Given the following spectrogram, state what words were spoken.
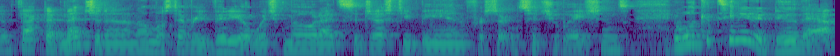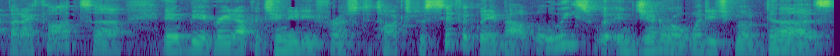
in fact, I've mentioned it in almost every video which mode I'd suggest you be in for certain situations. And we'll continue to do that, but I thought uh, it'd be a great opportunity for us to talk specifically about, at least in general, what each mode does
